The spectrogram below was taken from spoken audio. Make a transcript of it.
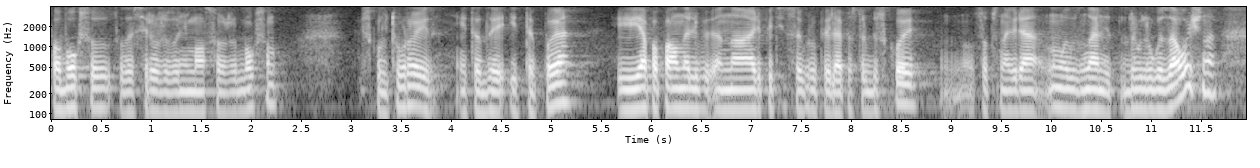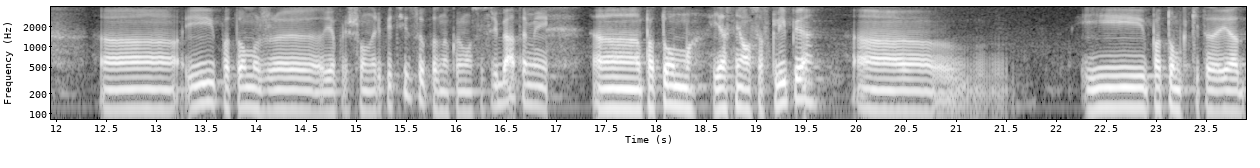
по боксу, тогда Сережа занимался уже боксом, физкультурой и т.д. и т.п. И я попал на, на репетицию группы Ляпис Трубецкой. Ну, собственно говоря, ну, мы знали друг друга заочно. Э, И потом уже я пришел на репетицию, познакомился с ребятами. Э, Потом я снялся в клипе. Э, И потом какие-то я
